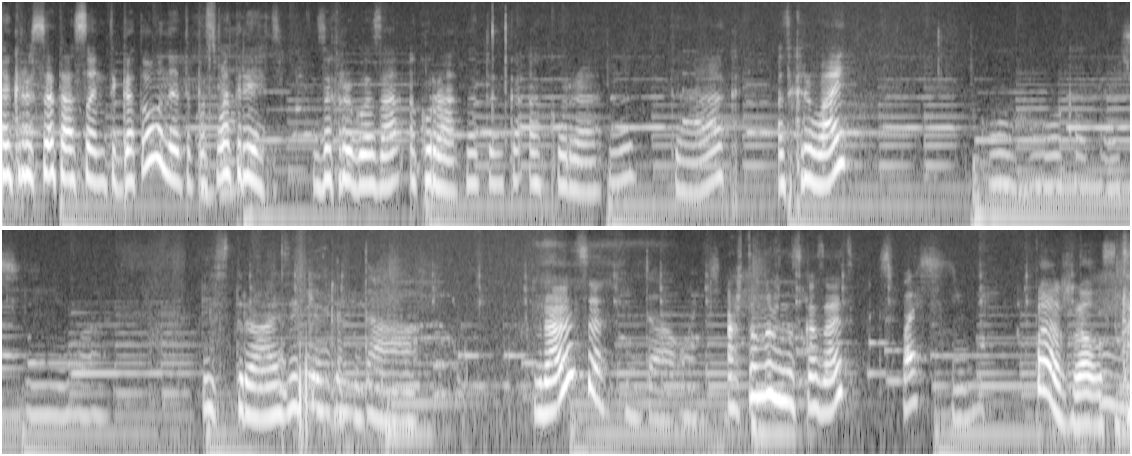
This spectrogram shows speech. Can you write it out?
Какая красота, Сонь, ты готова на это посмотреть? Закрой глаза, аккуратно только, аккуратно. Так, открывай. Ого, как красиво. И стразики. Да, Нравится? да, очень. А что нужно сказать? Спасибо. Пожалуйста.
